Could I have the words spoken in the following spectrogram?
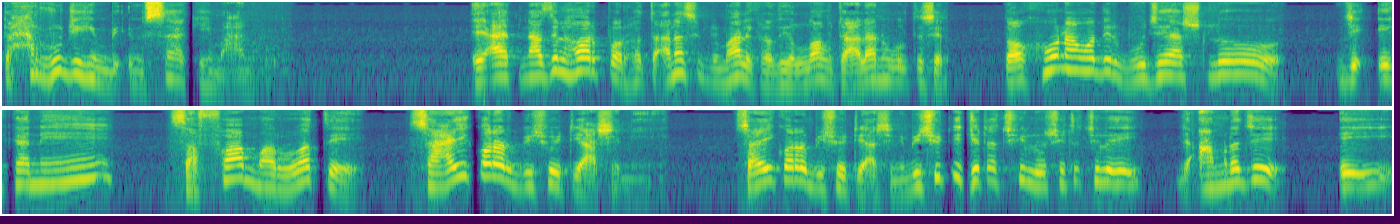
تحرجهم بإمساكهم عنه এই আয়াত নাজিল হওয়ার পর হয়তো আনাস ইবনে মালিক রাদিয়াল্লাহু তাআলা আনহু বলতেছেন তখন আমাদের বুঝে আসলো যে এখানে সাফা মারুয়াতে সাই করার বিষয়টি আসেনি। সাই করার বিষয়টি আসেনি। বিষয়টি যেটা ছিল, সেটা ছিল এই যে আমরা যে এই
